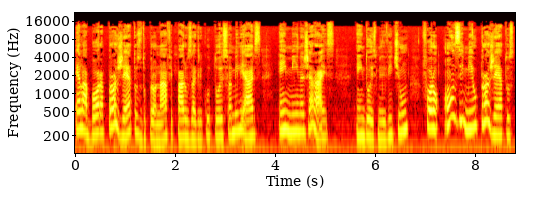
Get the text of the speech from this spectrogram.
elabora projetos do Pronaf para os agricultores familiares em Minas Gerais. Em 2021, foram 11 mil projetos,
